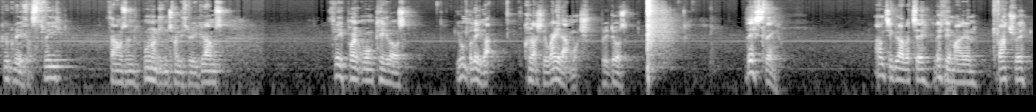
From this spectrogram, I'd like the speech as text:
Good grief, that's 3,123 grams, 3.1 kilos. You wouldn't believe that could actually weigh that much, but it does. This thing anti-gravity lithium ion battery.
